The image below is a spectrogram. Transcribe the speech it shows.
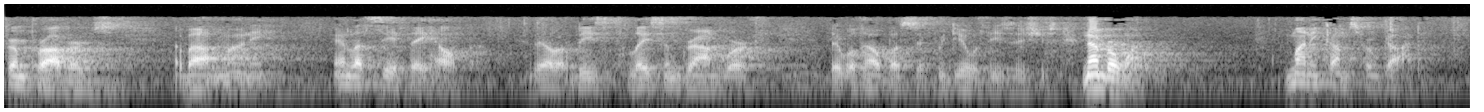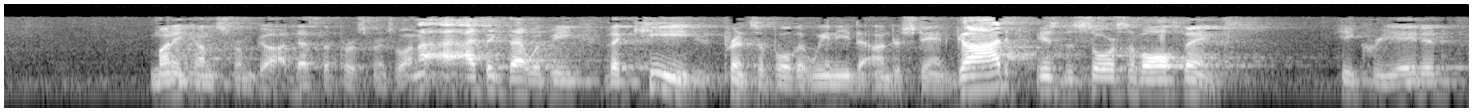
from Proverbs about money. And let's see if they help. They'll at least lay some groundwork that will help us if we deal with these issues. Number one, money comes from God. Money comes from God. That's the first principle. And I, I think that would be the key principle that we need to understand. God is the source of all things. He created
